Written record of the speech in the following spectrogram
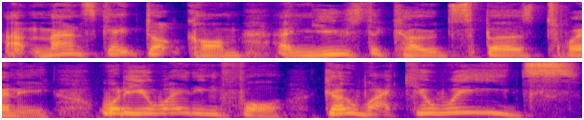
at manscaped.com and use the code SPURS20. What are you waiting for? Go whack your weeds.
